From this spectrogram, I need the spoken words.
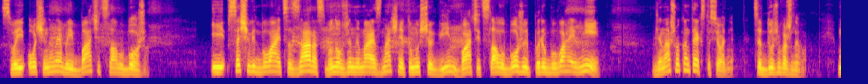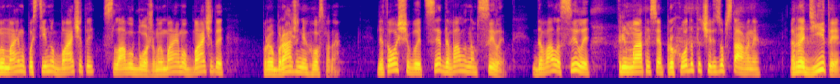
свої очі на небо і бачить славу Божу. І все, що відбувається зараз, воно вже не має значення, тому що він бачить славу Божу і перебуває в ній. Для нашого контексту сьогодні це дуже важливо. Ми маємо постійно бачити славу Божу. Ми маємо бачити преображення Господа. Для того, щоб це давало нам сили, давало сили триматися, проходити через обставини, радіти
